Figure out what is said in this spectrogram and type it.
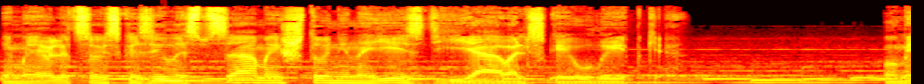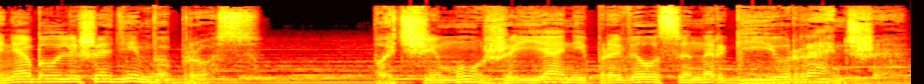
и мое лицо исказилось в самой что ни на есть дьявольской улыбке. У меня был лишь один вопрос. Почему же я не провел с энергию раньше?»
